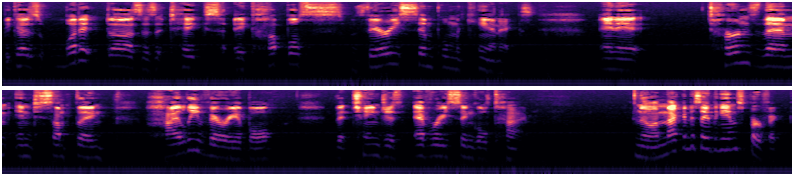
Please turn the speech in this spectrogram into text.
because what it does is it takes a couple very simple mechanics and it turns them into something highly variable that changes every single time. Now, I'm not going to say the game's perfect.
